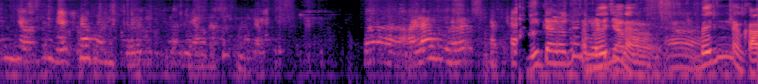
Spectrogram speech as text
பச்சனை பாக்குறேன் வீட்டால தான் நம்ம என்ன என்ன கா-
